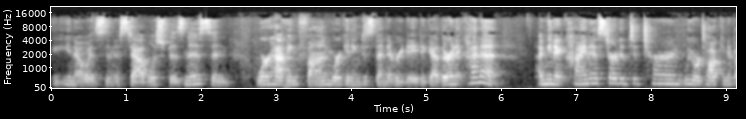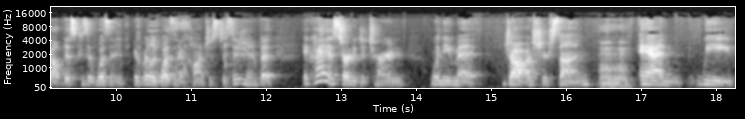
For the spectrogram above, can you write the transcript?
you know, is an established business and we're having fun. We're getting to spend every day together. And it kind of, I mean, it kind of started to turn. We were talking about this because it wasn't, it really wasn't a conscious decision, but it kind of started to turn when you met Josh, your son, Mm-hmm. and we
